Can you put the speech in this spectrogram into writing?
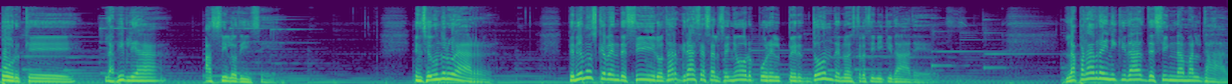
porque la Biblia así lo dice. En segundo lugar, tenemos que bendecir o dar gracias al Señor por el perdón de nuestras iniquidades. La palabra iniquidad designa maldad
